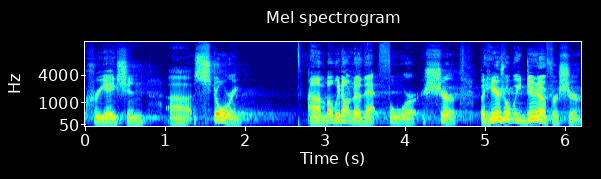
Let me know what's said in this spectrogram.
creation uh, story. Um, but we don't know that for sure. But here's what we do know for sure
